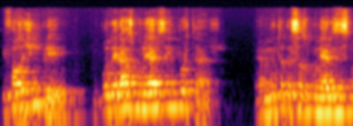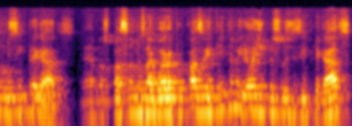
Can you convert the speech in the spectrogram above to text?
e falta de emprego. Empoderar as mulheres é importante. É, muitas dessas mulheres estão desempregadas. Né? Nós passamos agora por quase 80 milhões de pessoas desempregadas.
